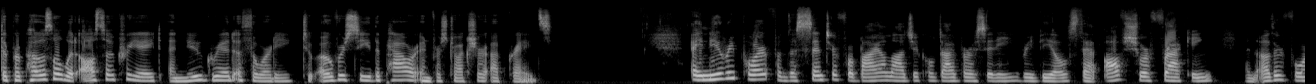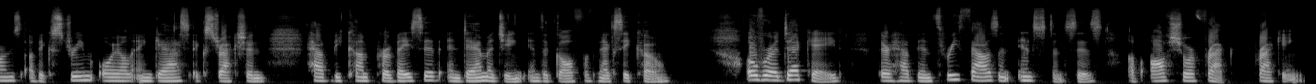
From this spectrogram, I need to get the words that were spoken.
The proposal would also create a new grid authority to oversee the power infrastructure upgrades. A new report from the Center for Biological Diversity reveals that offshore fracking and other forms of extreme oil and gas extraction have become pervasive and damaging in the Gulf of Mexico. Over a decade, there have been 3,000 instances of offshore frac- fracking,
